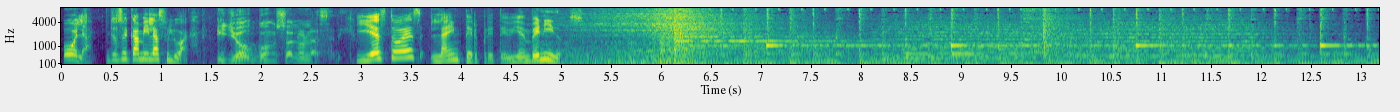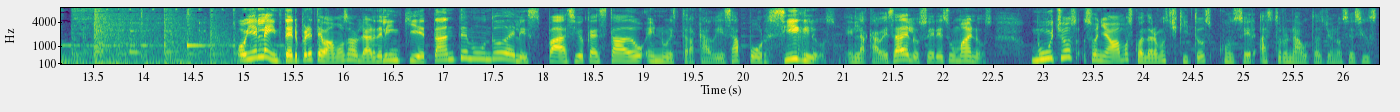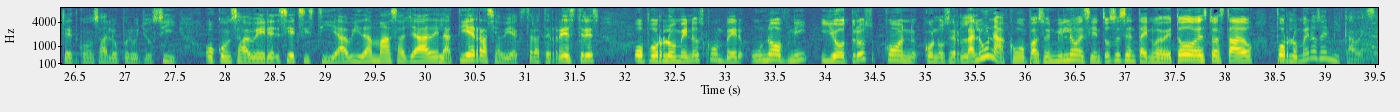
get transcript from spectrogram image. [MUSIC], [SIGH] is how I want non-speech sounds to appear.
Hola, yo soy Camila Zuluaga. Y yo, Gonzalo Lázari. Y esto es La Intérprete. Bienvenidos. Hoy en La Intérprete vamos a hablar del inquietante mundo del espacio que ha estado en nuestra cabeza por siglos, en la cabeza de los seres humanos. Muchos soñábamos cuando éramos chiquitos con ser astronautas, yo no sé si usted Gonzalo, pero yo sí, o con saber si existía vida más allá de la Tierra, si había extraterrestres, o por lo menos con ver un ovni y otros con conocer la Luna, como pasó en 1969. Todo esto ha estado por lo menos en mi cabeza.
